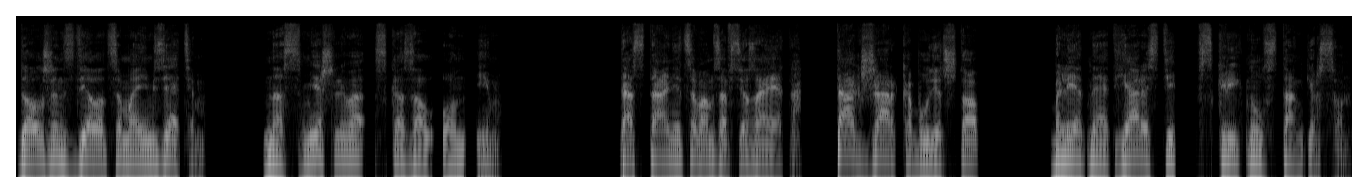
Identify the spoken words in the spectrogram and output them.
должен сделаться моим зятем? Насмешливо сказал он им. Достанется вам за все за это. Так жарко будет, что...» Бледный от ярости вскрикнул Стангерсон.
